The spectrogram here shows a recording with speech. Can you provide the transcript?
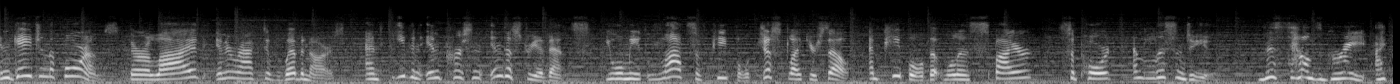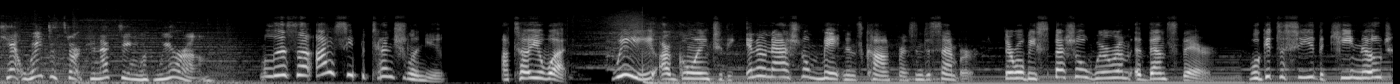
engage in the forums. There are live, interactive webinars, and even in person industry events. You will meet lots of people just like yourself, and people that will inspire, support, and listen to you. This sounds great. I can't wait to start connecting with WIRM. Melissa, I see potential in you. I'll tell you what, we are going to the International Maintenance Conference in December. There will be special WIRM events there. We'll get to see the keynote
